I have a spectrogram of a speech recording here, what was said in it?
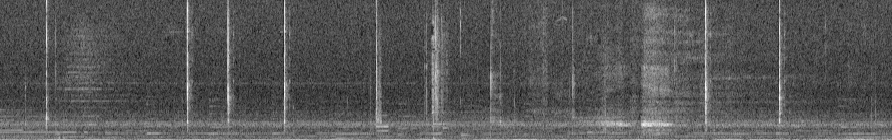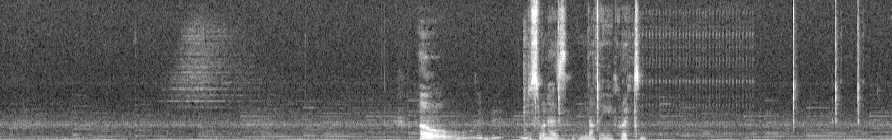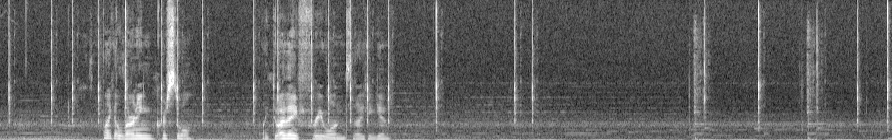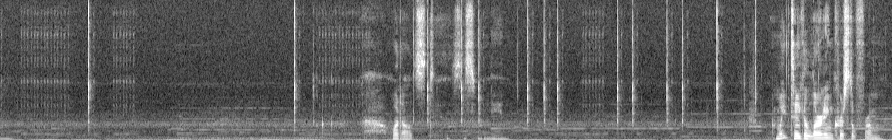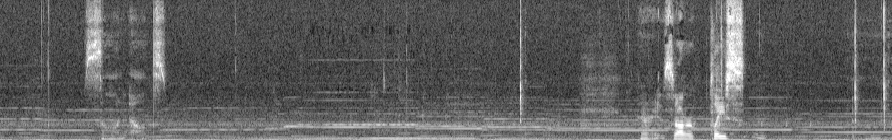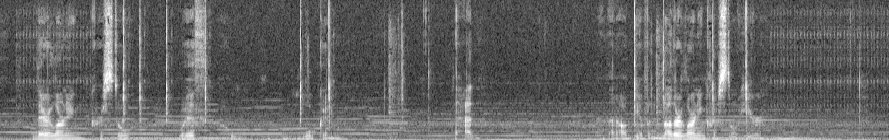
This one has nothing equipped. Like a learning crystal. Like, do I have any free ones that I can give? What else I might take a learning crystal from someone else. Alright, so I'll replace their learning crystal with Woken. That. And then I'll give another learning crystal here.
